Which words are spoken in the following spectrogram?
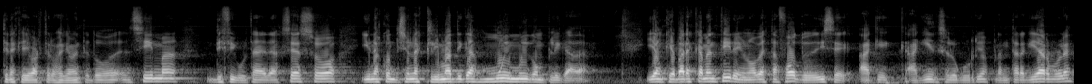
tienes que llevarte lógicamente todo encima, dificultades de acceso y unas condiciones climáticas muy, muy complicadas. Y aunque parezca mentira y uno ve esta foto y dice a, a quién se le ocurrió plantar aquí árboles,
